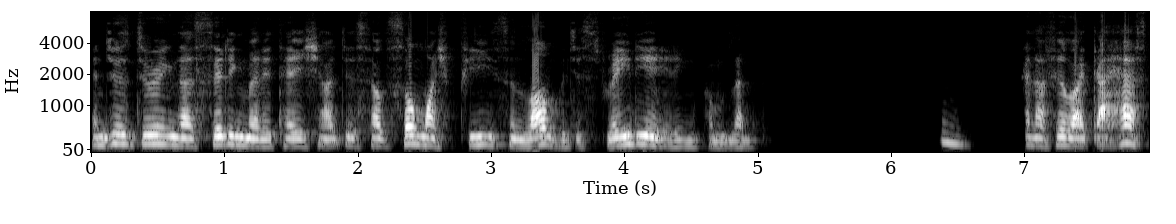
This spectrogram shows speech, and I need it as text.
And just during that sitting meditation, I just felt so much peace and love just radiating from them. Mm. And I feel like I have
